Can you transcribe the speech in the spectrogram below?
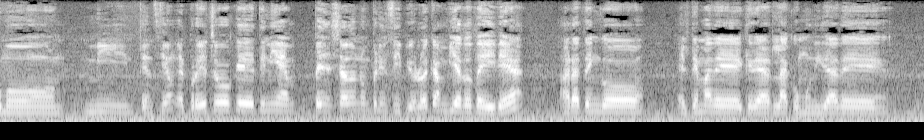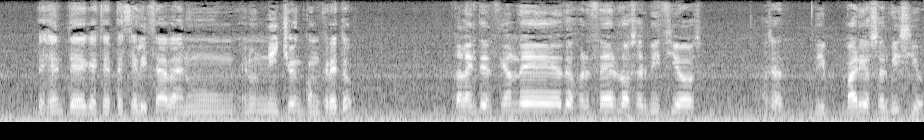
como mi intención, el proyecto que tenía pensado en un principio lo he cambiado de idea, ahora tengo el tema de crear la comunidad de, gente que esté especializada en un, nicho en concreto, con la intención de, ofrecer los servicios, o sea, varios servicios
